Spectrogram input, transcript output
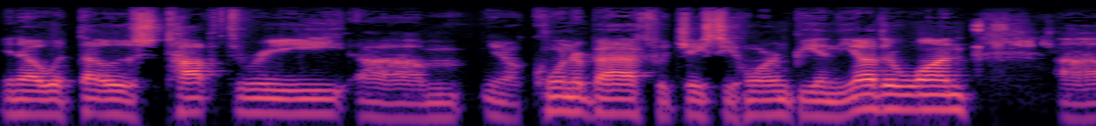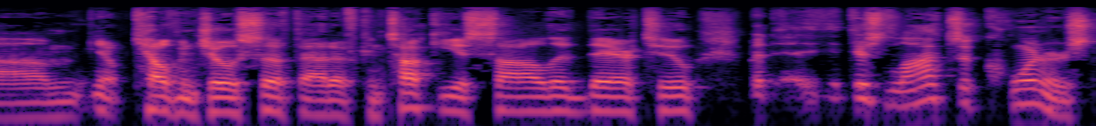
you know, with those top three, um, you know, cornerbacks, with Jaycee Horn being the other one. Um, you know, Kelvin Joseph out of Kentucky is solid there too. But uh, there's lots of corners,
